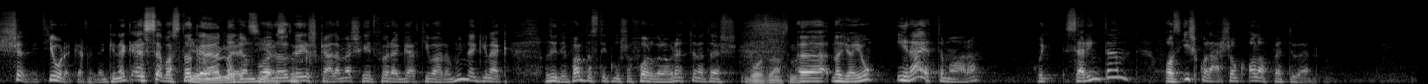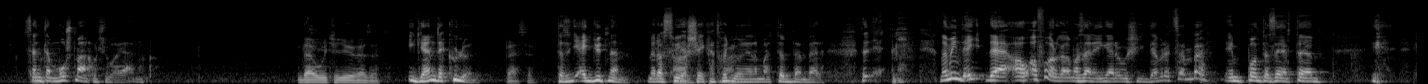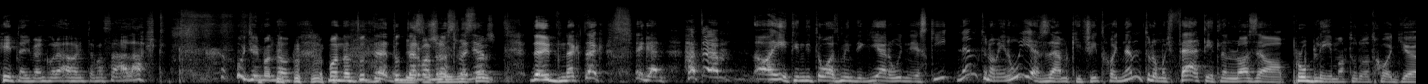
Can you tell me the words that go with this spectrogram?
Semmit. Jó reggelt mindenkinek. Ez szevasztok. Jó reggelt, Nagyon boldog sziasztok. és kellemes hétfő reggelt kívánok mindenkinek. Az idő fantasztikus, a forgalom rettenetes. Borzalmas. Ö, nagyon jó. Én rájöttem arra, hogy szerintem az iskolások alapvetően szerintem most már kocsival járnak. De úgy, hogy ő vezet. Igen, de külön. Persze. Tehát, hogy együtt nem, mert az hülyeség, hát hogy jön már több ember. Tehát, Na mindegy, de a, a forgalom az elég erős így Debrecenbe. Én pont ezért 7.40-kor elhagytam a szállást. Úgyhogy mondom, mondom tudter, tudter van Biztos, rossz legyen. De üdv nektek. Igen, hát a hétindító az mindig ilyen úgy néz ki. Nem tudom, én úgy érzem kicsit, hogy nem tudom, hogy feltétlenül az a probléma, tudod, hogy,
